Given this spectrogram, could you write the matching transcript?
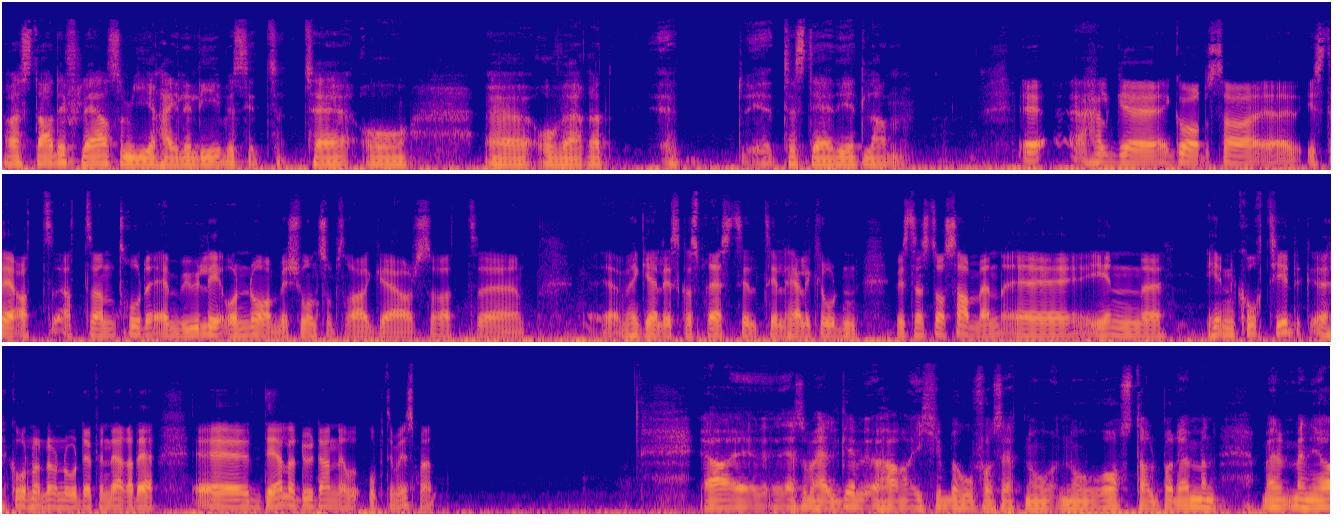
Det er stadig flere som gir hele livet sitt til å, uh, å være et, et, til stede i et land. Eh, Helge Gård sa eh, i sted at, at, han tror det er mulig å nå misjonsoppdraget. altså at evangeliet skal spres til, til, hele kloden. Hvis den står sammen innen, innen, kort tid, hvordan du nå definerer det, deler du den optimismen? Ja, jeg som Helge har ikke behov for å sette noe, noe årstall på det, men, men, men ja,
